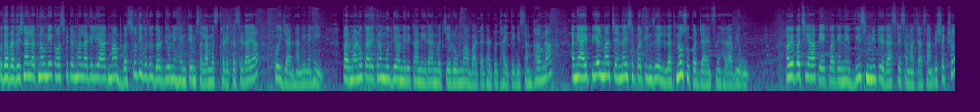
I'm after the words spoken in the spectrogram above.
ઉત્તર પ્રદેશના લખનૌની એક હોસ્પિટલમાં લાગેલી આગમાં બસોથી વધુ દર્દીઓને હેમકેમ સલામત સ્થળે ખસેડાયા, કોઈ જાનહાની નહીં. પરમાણુ કાર્યક્રમ મુદ્દે અમેરિકા અને ઈરાન વચ્ચે રોમમાં વાટાઘાટો થાય તેવી સંભાવના અને આઈપીએલમાં ચેન્નાઈ સુપર કિંગ્સે લખનૌ સુપર જાયન્ટ્સને હરાવ્યું. હવે પછી આપ એક વાગ્યે વીસ મિનિટે રાષ્ટ્રીય સમાચાર સાંભળી શકશો.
